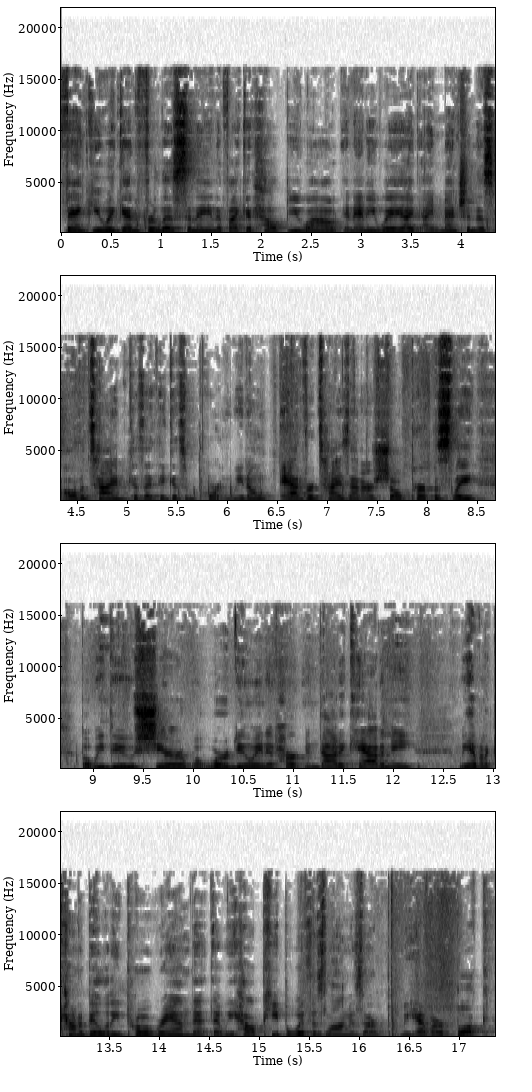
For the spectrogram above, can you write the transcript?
Thank you again for listening. If I could help you out in any way, I, I mention this all the time because I think it's important. We don't advertise on our show purposely, but we do share what we're doing at Hartman Academy We have an accountability program that, that we help people with as long as our, we have our book,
